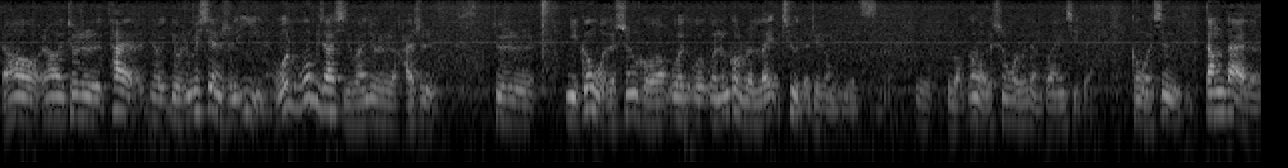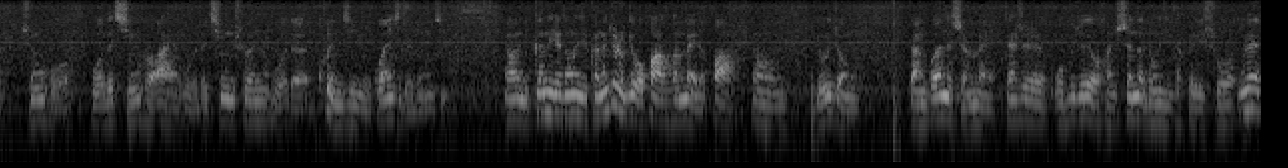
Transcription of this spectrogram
然后，然后就是它有有什么现实意义呢？我我比较喜欢就是还是就是你跟我的生活，我我我能够 relate to 的这种歌词，对对吧？跟我的生活有点关系的，跟我现当代的生活，我的情和爱，我的青春，我的困境有关系的东西。然后你跟那些东西，可能就是给我画很美的画，然后有一种感官的审美，但是我不觉得有很深的东西它可以说，因为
